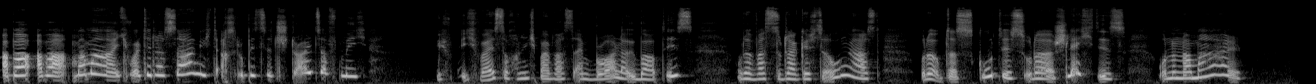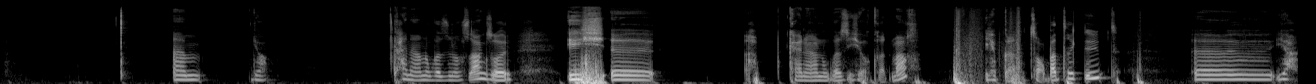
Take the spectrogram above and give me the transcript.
Aber, aber, Mama, ich wollte das sagen. Ich dachte, du bist jetzt stolz auf mich. Ich, ich weiß doch nicht mal, was ein Brawler überhaupt ist. Oder was du da gezogen hast. Oder ob das gut ist oder schlecht ist. Oder normal. Ähm, ja. Keine Ahnung, was ich noch sagen soll. Ich, äh, hab keine Ahnung, was ich auch gerade mache. Ich habe gerade einen Zaubertrick geübt. Äh, ja.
